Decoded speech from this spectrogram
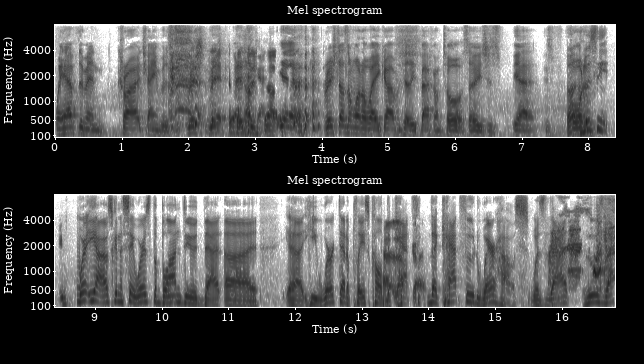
We have them in cryo chambers. Rich, Rich, Heads Okay. yeah, Rich doesn't want to wake up until he's back on tour, so he's just yeah. He's Uh, who's the? Where, yeah, I was gonna say, where's the blonde dude that? Uh, uh, he worked at a place called the cat the cat food warehouse. Was that who was that?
